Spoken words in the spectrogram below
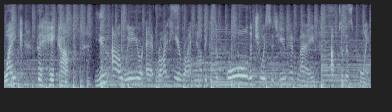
Wake the heck up. You are where you're at right here, right now, because of all the choices you have made up to this point.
